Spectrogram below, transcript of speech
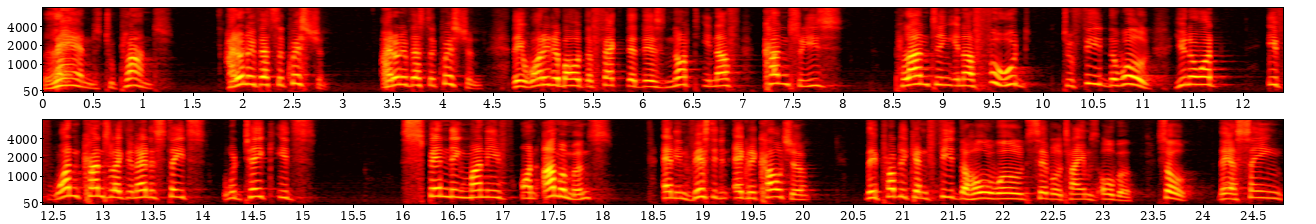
land to plant. I don't know if that's the question. I don't know if that's the question. They're worried about the fact that there's not enough countries planting enough food to feed the world. You know what? If one country like the United States would take its spending money on armaments and invest it in agriculture, they probably can feed the whole world several times over. So they are saying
